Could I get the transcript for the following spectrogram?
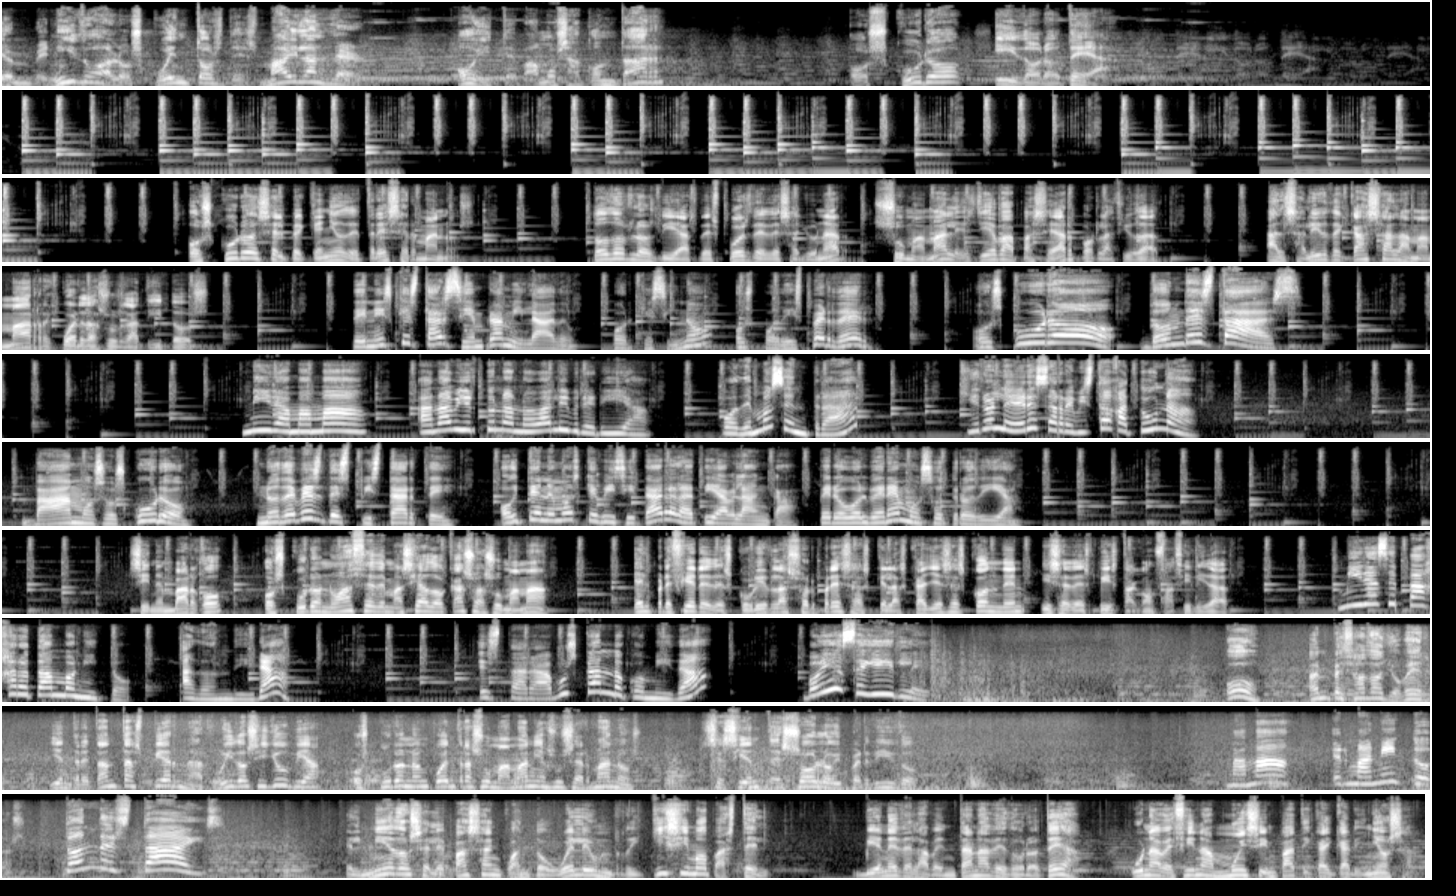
Bienvenido a los cuentos de Smile and Learn. Hoy te vamos a contar Oscuro y Dorotea. Oscuro es el pequeño de tres hermanos. Todos los días después de desayunar, su mamá les lleva a pasear por la ciudad. Al salir de casa, la mamá recuerda a sus gatitos. Tenéis que estar siempre a mi lado, porque si no, os podéis perder. Oscuro, ¿dónde estás? Mira, mamá, han abierto una nueva librería. ¿Podemos entrar? Quiero leer esa revista gatuna. Vamos, Oscuro. No debes despistarte. Hoy tenemos que visitar a la tía Blanca, pero volveremos otro día. Sin embargo, Oscuro no hace demasiado caso a su mamá. Él prefiere descubrir las sorpresas que las calles esconden y se despista con facilidad. Mira ese pájaro tan bonito. ¿A dónde irá? ¿Estará buscando comida? Voy a seguirle. ¡Oh! Ha empezado a llover, y entre tantas piernas, ruidos y lluvia, Oscuro no encuentra a su mamá ni a sus hermanos. Se siente solo y perdido. Mamá, hermanitos, ¿dónde estáis? El miedo se le pasa en cuanto huele un riquísimo pastel. Viene de la ventana de Dorotea, una vecina muy simpática y cariñosa.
